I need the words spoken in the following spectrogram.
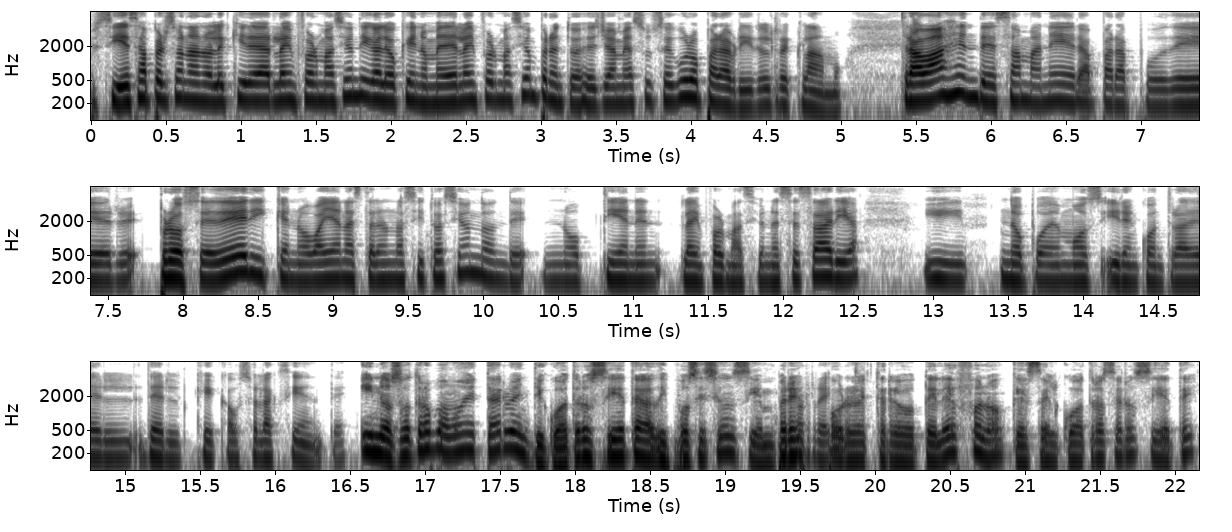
si esa persona no le quiere dar la información, dígale, ok, no me dé la información, pero entonces llame a su seguro para abrir el reclamo. Trabajen de esa manera para poder proceder y que no vayan a estar en una situación donde no obtienen la información necesaria y no podemos ir en contra del, del que causó el accidente. Y nosotros vamos a estar 24/7 a disposición siempre Correcto. por nuestro teléfono, que es el 407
